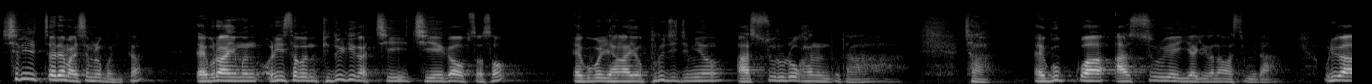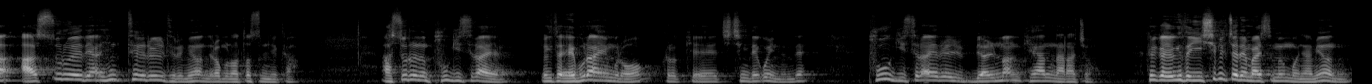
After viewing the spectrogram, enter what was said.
11절의 말씀을 보니까 에브라임은 어리석은 비둘기 같이 지혜가 없어서 애굽을 향하여 부르짖으며 아수르로 가는도다. 자, 애굽과 아수르의 이야기가 나왔습니다. 우리가 아수르에 대한 힌트를 들으면 여러분 어떻습니까? 아수르는 북이스라엘 여기서 에브라임으로 그렇게 지칭되고 있는데 북이스라엘을 멸망케 한 나라죠. 그러니까 여기서 이 11절의 말씀은 뭐냐면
